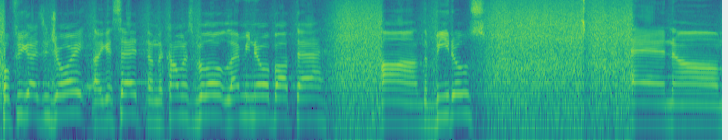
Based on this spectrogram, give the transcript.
Hope you guys enjoy. Like I said, in the comments below, let me know about that. Uh, the beetles. And um,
